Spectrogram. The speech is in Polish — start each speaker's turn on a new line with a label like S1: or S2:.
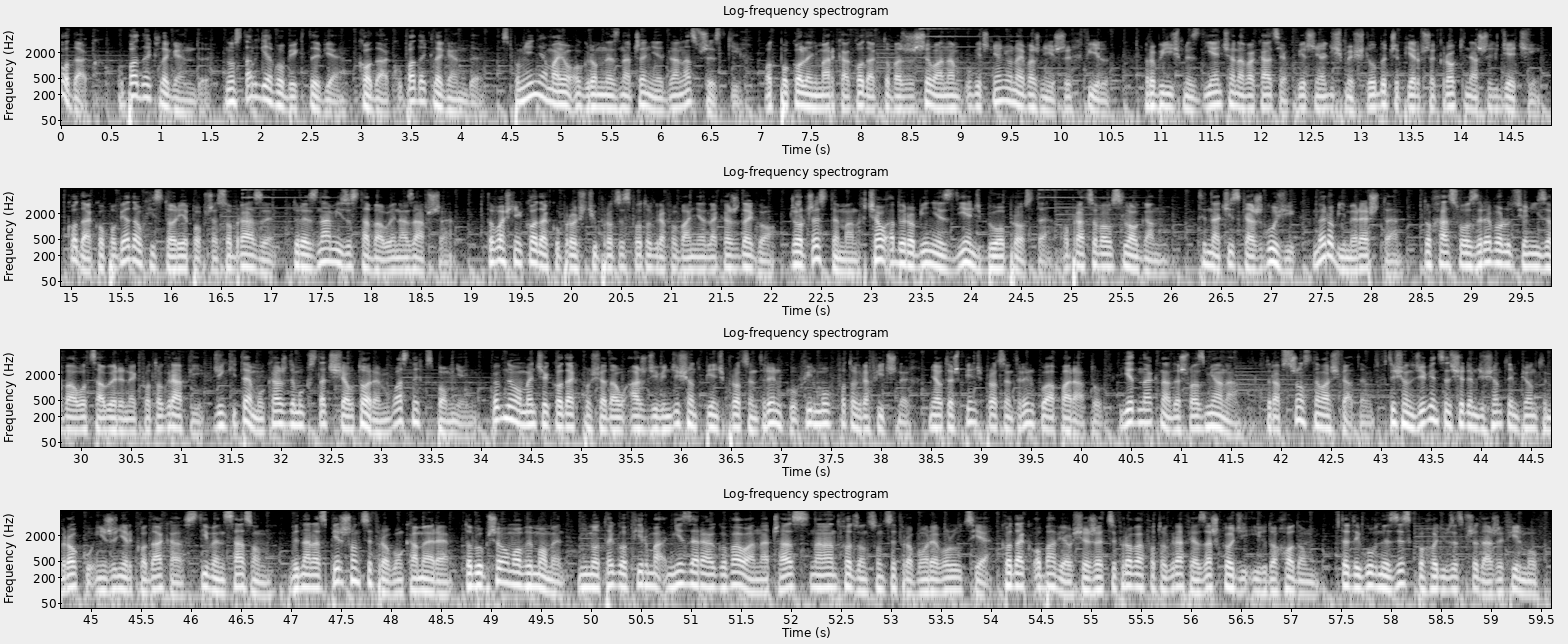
S1: Kodak. Upadek legendy. Nostalgia w obiektywie. Kodak. Upadek legendy. Wspomnienia mają ogromne znaczenie dla nas wszystkich. Od pokoleń marka Kodak towarzyszyła nam w uwiecznianiu najważniejszych chwil. Robiliśmy zdjęcia na wakacjach, uwiecznialiśmy śluby czy pierwsze kroki naszych dzieci. Kodak opowiadał historię poprzez obrazy, które z nami zostawały na zawsze. To właśnie Kodak uprościł proces fotografowania dla każdego. George Eastman chciał, aby robienie zdjęć było proste. Opracował slogan ty naciskasz guzik, my robimy resztę. To hasło zrewolucjonizowało cały rynek fotografii. Dzięki temu każdy mógł stać się autorem własnych wspomnień. W pewnym momencie Kodak posiadał aż 95% rynku filmów fotograficznych. Miał też 5% rynku aparatów. Jednak nadeszła zmiana, która wstrząsnęła światem. W 1975 roku inżynier Kodaka Steven Sasson wynalazł pierwszą cyfrową kamerę. To był przełomowy moment. Mimo tego firma nie zareagowała na czas na nadchodzącą cyfrową rewolucję. Kodak obawiał się, że cyfrowa fotografia zaszkodzi ich dochodom. Wtedy główny zysk pochodził ze sprzedaży filmów.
